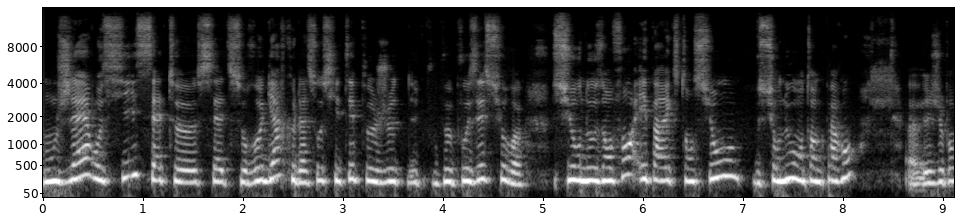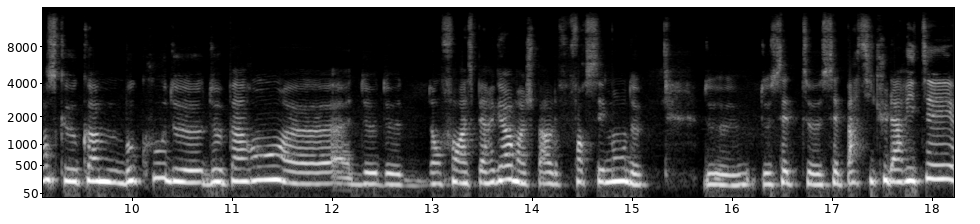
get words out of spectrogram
on, gère aussi euh, ce regard que la société peut, poser sur, sur nos enfants et par extension sur nous en tant que parents. Euh, je pense que comme beaucoup de, parents euh, d'enfants Asperger, moi je parle forcément de, de, cette, cette, particularité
